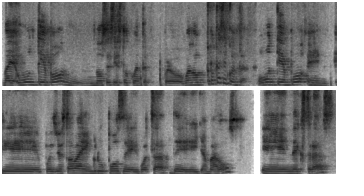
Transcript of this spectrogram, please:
vaya, hubo un tiempo, no sé si esto cuenta, pero bueno, creo que sí cuenta. Hubo un tiempo en que pues yo estaba en grupos de WhatsApp de llamados en extras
